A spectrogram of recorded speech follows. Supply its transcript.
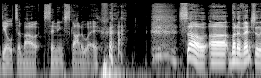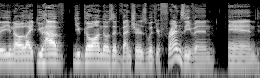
guilt about sending Scott away. so, uh, but eventually, you know, like you have you go on those adventures with your friends, even, and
